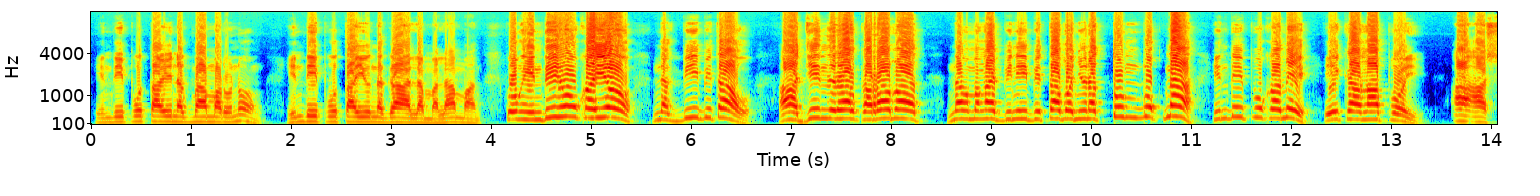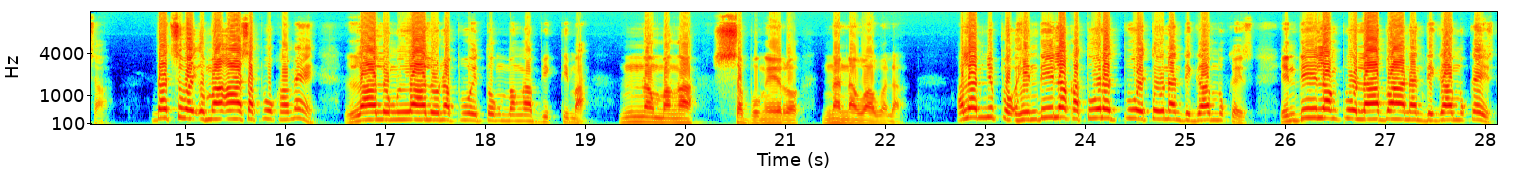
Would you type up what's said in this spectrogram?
Hindi po tayo nagmamarunong. Hindi po tayo nag-aalam-alaman. Kung hindi ho kayo nagbibitaw, ah, General Karamat, ng mga binibitawan nyo na tumbok na, hindi po kami, ika nga po'y aasa. That's why umaasa po kami. Lalong-lalo na po itong mga biktima ng mga sabungero na nawawala. Alam niyo po, hindi lang katulad po ito ng Digamo case. Hindi lang po laban ng Digamo case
